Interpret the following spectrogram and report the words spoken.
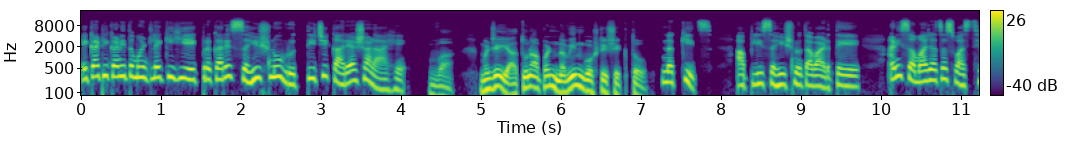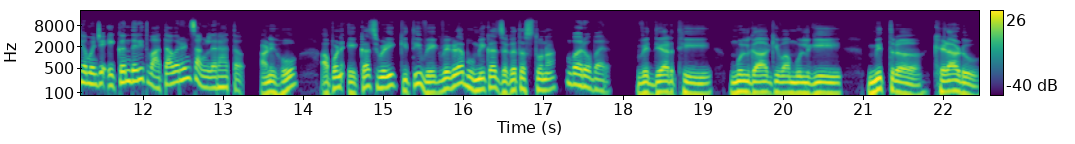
एका ठिकाणी तर म्हटलंय की ही एक प्रकारे सहिष्णू वृत्तीची कार्यशाळा आहे. वा म्हणजे यातून आपण नवीन गोष्टी शिकतो. नक्कीच. आपली सहिष्णुता वाढते आणि समाजाचं स्वास्थ्य म्हणजे एकंदरीत वातावरण चांगलं राहतं. आणि हो आपण एकाच वेळी किती वेगवेगळ्या भूमिका जगत असतो ना? बरोबर. विद्यार्थी मुलगा किंवा मुलगी मित्र खेळाडू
